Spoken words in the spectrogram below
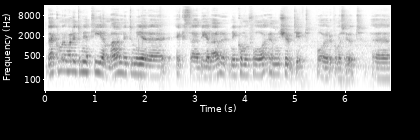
Där kommer det vara lite mer tema, lite mer eh, extra delar. Ni kommer få en tjuvtitt på hur det kommer se ut. Eh,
